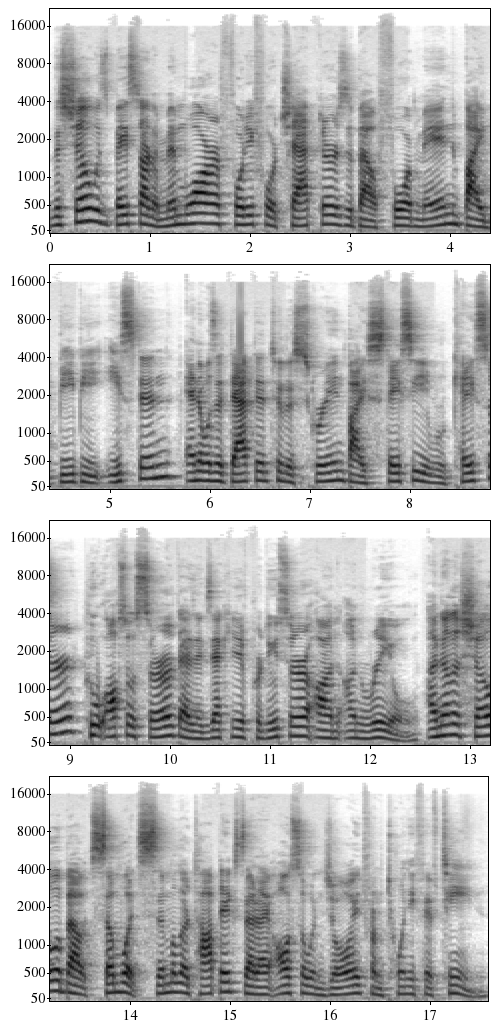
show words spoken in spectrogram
The show is based on a memoir, 44 chapters about four men by B.B. Easton, and it was adapted to the screen by Stacy Rukeyser, who also served as executive producer on Unreal, another show about somewhat similar topics that I also enjoyed from 2015.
